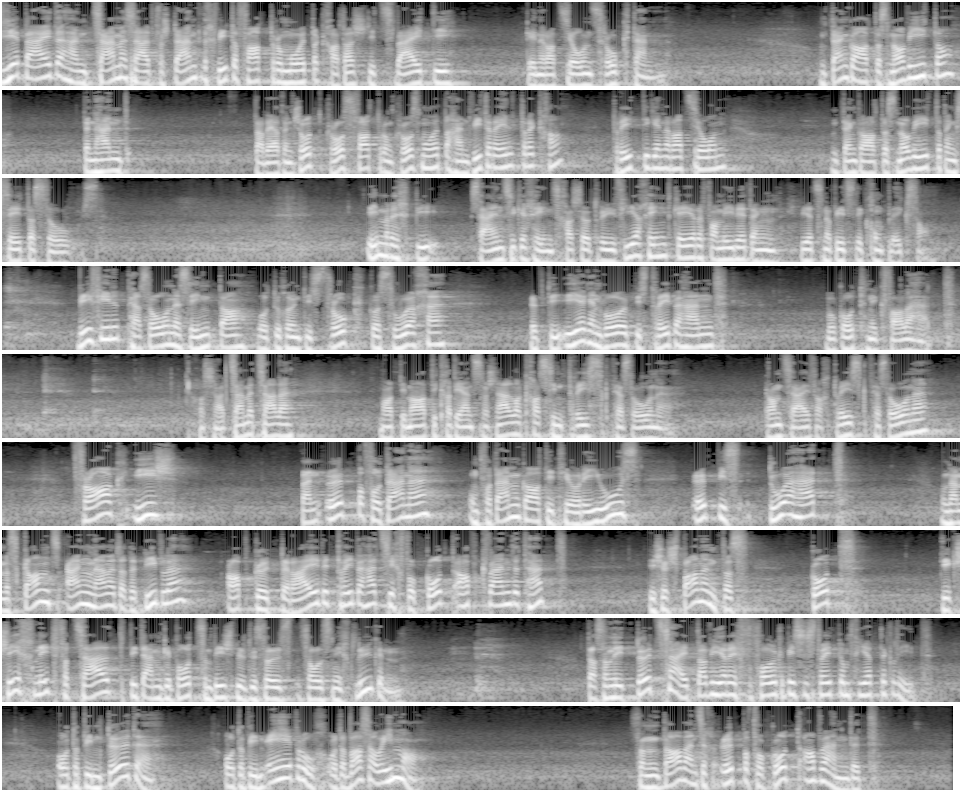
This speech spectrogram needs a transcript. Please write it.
Die beiden haben zusammen selbstverständlich wieder Vater und Mutter gehabt. Das ist die zweite Generation zurück dann. Und dann geht das noch weiter. Dann haben, da werden schon Großvater und Großmutter haben wieder Eltern gehabt. Dritte Generation. Und dann geht das noch weiter, dann sieht das so aus. Immer ich bin das einzige Kind. Es kann so drei, vier Kinder geben in einer Familie, dann wird es noch ein bisschen komplexer. Wie viele Personen sind da, wo du könntest zurück suchen, ob die irgendwo etwas getrieben haben, wo Gott nicht gefallen hat? Ich kann schnell zusammenzählen. Mathematiker, die haben es noch schneller gehabt, sind 30 Personen. Ganz einfach, 30 Personen. Die Frage ist, wenn jemand von denen, und von dem geht die Theorie aus, etwas zu tun hat, und wenn man es ganz eng nehmen an der Bibel, Abgötterei betrieben hat, sich von Gott abgewendet hat, ist es spannend, dass Gott die Geschichte nicht erzählt, bei dem Gebot zum Beispiel, du sollst, sollst nicht lügen. Dass er nicht dort sagt, da werde ich verfolgen bis ins dritte und vierte Glied. Oder beim Töten. Oder beim Ehebruch. Oder was auch immer. Sondern da, wenn sich jemand von Gott abwendet,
